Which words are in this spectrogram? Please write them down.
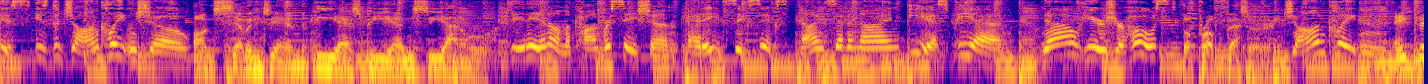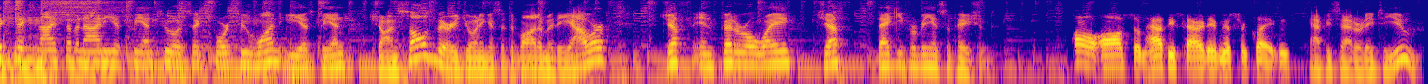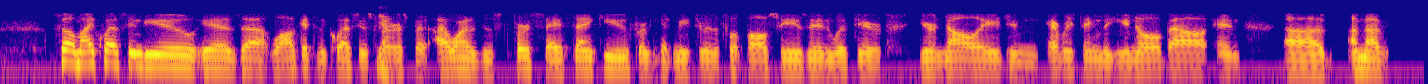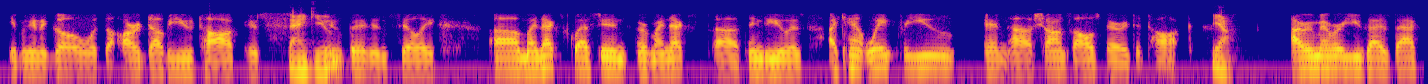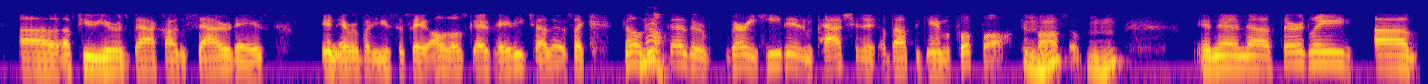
This is the John Clayton Show on 710 ESPN Seattle. Get in on the conversation at 866 979 ESPN. Now, here's your host, The Professor. John Clayton. 866-979-ESPN 206-421 ESPN. Sean Salisbury joining us at the bottom of the hour. Jeff in Federal Way. Jeff, thank you for being so patient. Oh, awesome. Happy Saturday, Mr. Clayton. Happy Saturday to you. So my question to you is, uh, well, I'll get to the questions Yeah. first, but I wanted to just first say thank you for getting me through the football season with your your knowledge and everything that you know about. And uh, I'm not even going to go with the RW talk. It's Thank you. stupid and silly. Uh, my next question or my next uh, thing to you is, I can't wait for you and uh, Sean Salisbury to talk. Yeah. I remember you guys back uh, a few years back on Saturdays, and everybody used to say, "Oh, those guys hate each other." It's like, no, No. these guys are very heated and passionate about the game of football. It's Mhm. awesome. hmm And then uh, thirdly, um,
